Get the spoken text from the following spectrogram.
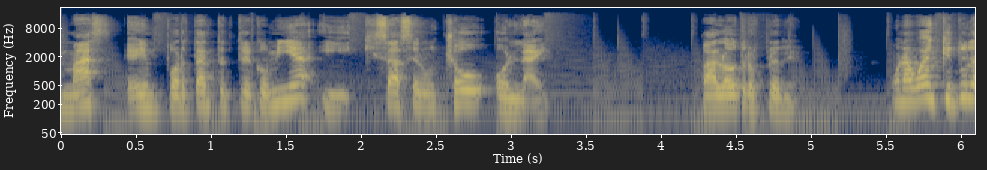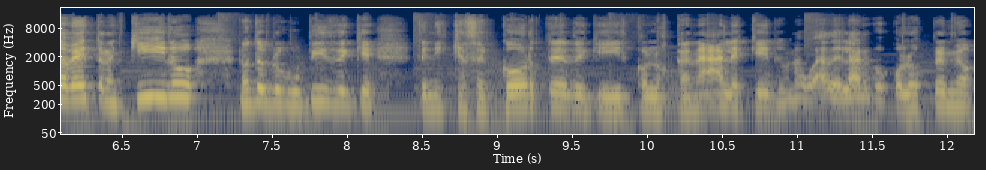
más importantes, entre comillas, y quizás hacer un show online para los otros premios. Una weá en que tú la ves tranquilo, no te preocupes de que tenéis que hacer cortes, de que ir con los canales, que una weá de largo con los premios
